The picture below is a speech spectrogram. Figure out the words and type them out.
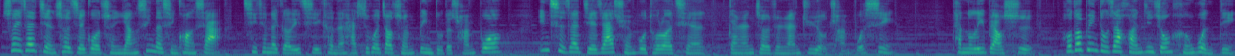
所以在检测结果呈阳性的情况下，七天的隔离期可能还是会造成病毒的传播。因此，在结痂全部脱落前，感染者仍然具有传播性。坦努里表示，猴痘病毒在环境中很稳定，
